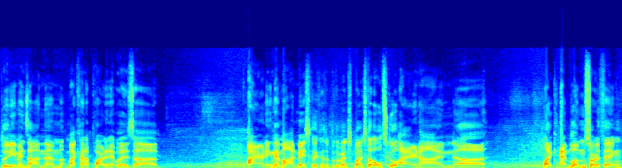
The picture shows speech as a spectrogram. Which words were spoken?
Blue Demons on them. My kind of part in it was uh, ironing them on basically because bunch, a bunch of the old school iron on uh, like emblem sort of thing.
